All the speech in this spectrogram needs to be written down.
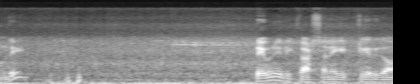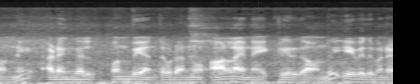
ఉంది. రెవెన్యూ రికార్డ్స్ అనేవి క్లియర్గా ఉన్నాయి. అడంగల్ వన్ బి అంతా కూడాను ఆన్లైన్ అయ్యి క్లియర్గా ఉంది. ఏ విధమైన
